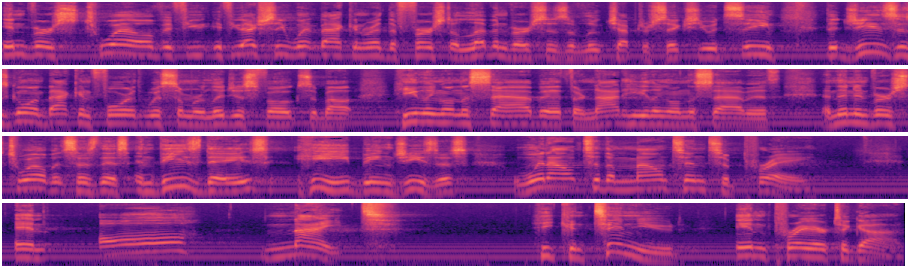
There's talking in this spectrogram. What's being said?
in verse 12, if you, if you actually went back and read the first 11 verses of Luke chapter 6, you would see that Jesus is going back and forth with some religious folks about healing on the Sabbath or not healing on the Sabbath. And then in verse 12, it says this In these days, he, being Jesus, went out to the mountain to pray, and all night he continued in prayer to God.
